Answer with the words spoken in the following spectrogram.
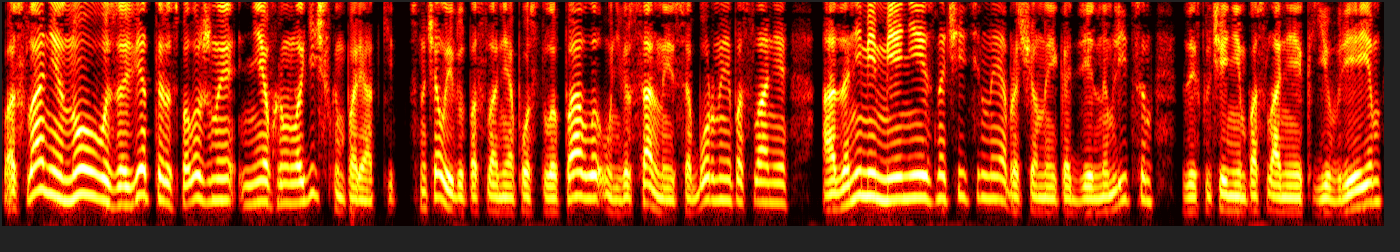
Послания Нового Завета расположены не в хронологическом порядке. Сначала идут послания апостола Павла, универсальные соборные послания, а за ними менее значительные, обращенные к отдельным лицам, за исключением послания к евреям,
